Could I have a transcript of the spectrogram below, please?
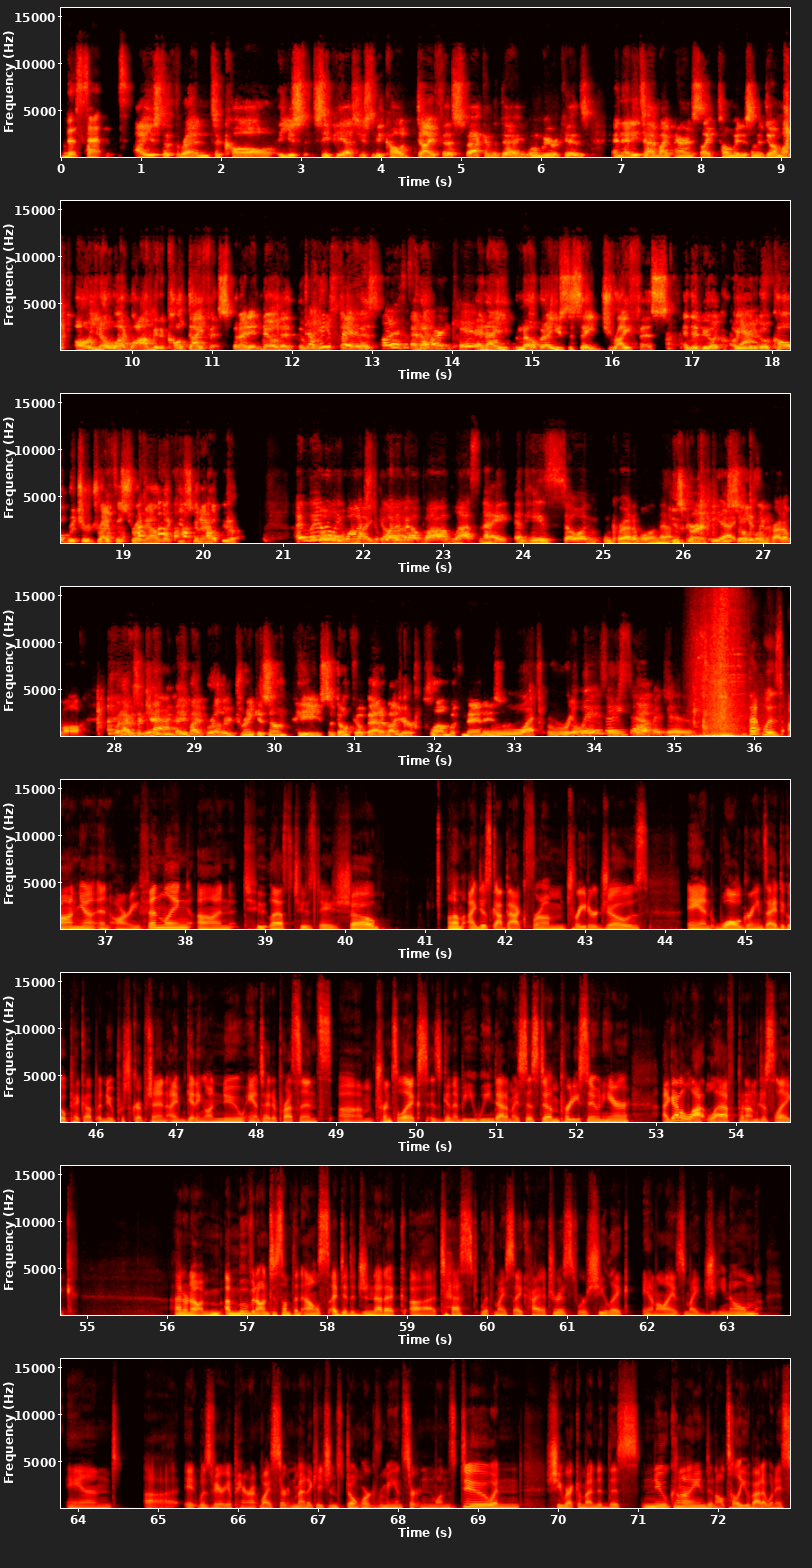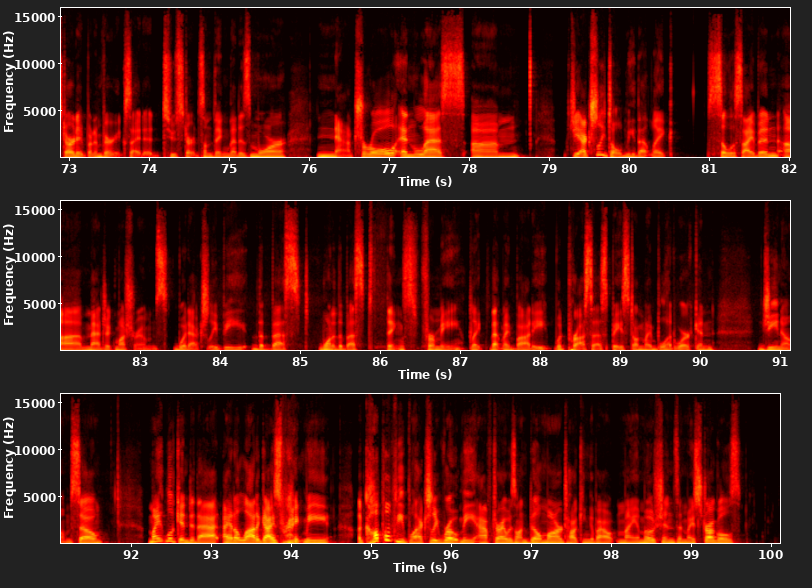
the sentence. I used to threaten to call. It used CPS used to be called DIFUS back in the day when we were kids. And anytime my parents like told me to do something to do, I'm like, oh, you know what? Well, I'm going to call DIFUS. But I didn't know that the word was DIFUS. What a And I- smart kid. And I no, but I used to say Dreyfus, and they'd be like, "Oh, you're gonna go call Richard Dreyfuss right now? Like he's gonna help you?" I literally Oh watched What About Bob last night, and he's so incredible in that. He's great. Yeah, he's so he's incredible. When I was a kid, Yeah. we made my brother drink his own pee, so don't feel bad about your plum with mayonnaise. on. What really? Boys are savages. That was Anya and Ahri Findling on tu- last Tuesday's show. Um, I just got back from Trader Joe's and Walgreens. I had to go pick up a new prescription. I'm getting on new antidepressants. Um, Trintellix is going to be weaned out of my system pretty soon here. I got a lot left, but I'm just like, I don't know. I'm, I'm moving on to something else. I did a genetic uh, test with my psychiatrist where she like analyzed my genome and uh, it was very apparent why certain medications don't work for me and certain ones do. And she recommended this new kind, and I'll tell you about it when I start it. But I'm very excited to start something that is more natural and less. Um, she actually told me that like psilocybin, uh, magic mushrooms would actually be the best, one of the best things for me, like that my body would process based on my blood work and genome. So might look into that. I had a lot of guys write me, a couple people actually wrote me after I was on Bill Maher talking about my emotions and my struggles.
